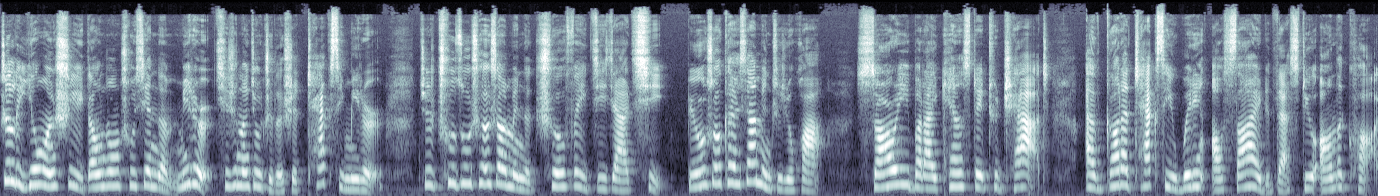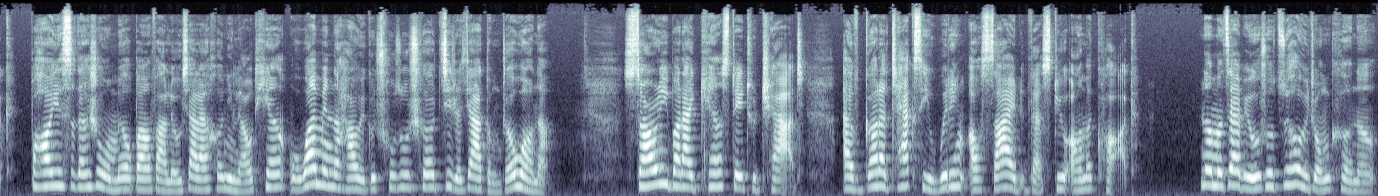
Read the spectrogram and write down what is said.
这里英文释义当中出现的 meter，其实呢就指的是 taxi meter，就是出租车上面的车费计价器。比如说看下面这句话：Sorry, but I can't stay to chat. I've got a taxi waiting outside that's still on the clock. 不好意思，但是我没有办法留下来和你聊天，我外面呢还有一个出租车计着价等着我呢。Sorry, but I can't stay to chat. I've got a taxi waiting outside that's still on the clock. 那么再比如说最后一种可能，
